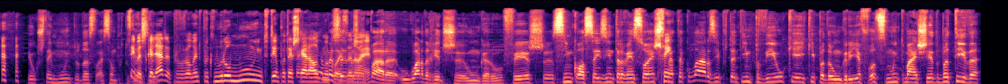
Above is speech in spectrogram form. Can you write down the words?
eu gostei muito da seleção portuguesa. Sim, mas se calhar, provavelmente porque demorou muito tempo até chegar a alguma mas, coisa, mas não é? repara, o guarda-redes húngaro fez eh, cinco ou seis intervenções Sim. espetaculares e, portanto, impediu que a equipa da Hungria fosse muito mais cedo batida.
